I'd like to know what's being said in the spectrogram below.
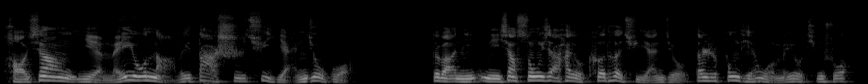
好像也没有哪位大师去研究过，对吧？你你像松下还有科特去研究，但是丰田我没有听说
